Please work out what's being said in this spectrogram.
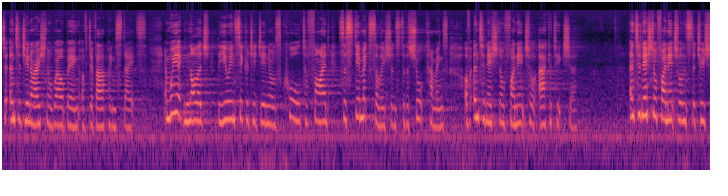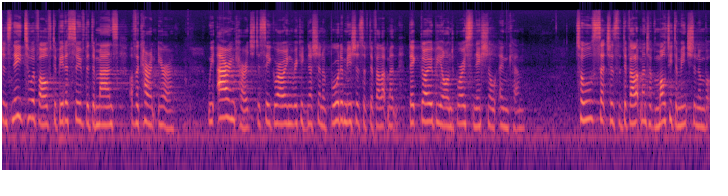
to intergenerational well-being of developing states. And we acknowledge the UN Secretary General's call to find systemic solutions to the shortcomings of international financial architecture. International financial institutions need to evolve to better serve the demands of the current era. We are encouraged to see growing recognition of broader measures of development that go beyond gross national income. Tools such as the development of multidimensional,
